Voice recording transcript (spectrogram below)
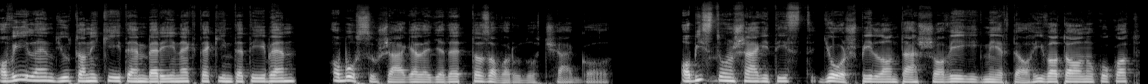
a Wieland jutani két emberének tekintetében a bosszúság elegyedett a zavarodottsággal. A biztonsági tiszt gyors pillantással végigmérte a hivatalnokokat,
